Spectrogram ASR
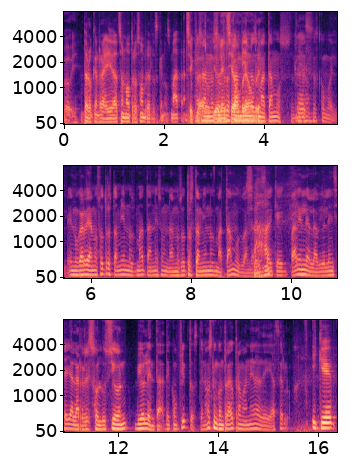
Uy. pero que en realidad son otros hombres los que nos matan. Sí, O claro. sea, nosotros violencia también hombre nos hombre. matamos. Claro. Eso es como, el- en lugar de a nosotros también nos matan, es un a nosotros también nos matamos, banda. Sí. O sea, que párenle a la violencia y a la resolución violenta de conflictos. Tenemos que encontrar otra manera de hacerlo. Y que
